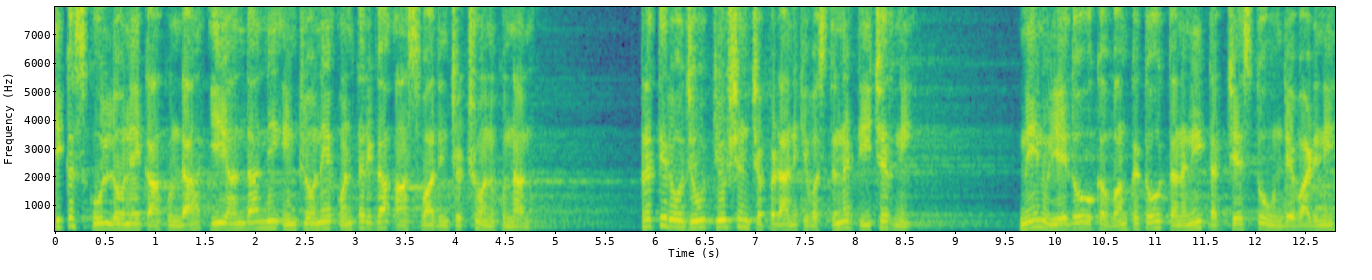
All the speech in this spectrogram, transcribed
ఇక స్కూల్లోనే కాకుండా ఈ అందాన్ని ఇంట్లోనే ఒంటరిగా ఆస్వాదించొచ్చు అనుకున్నాను. ప్రతిరోజు ట్యూషన్ చెప్పడానికి వస్తున్న టీచర్ని. నేను ఏదో ఒక వంకతో తనని టచ్ చేస్తూ ఉండేవాడిని.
